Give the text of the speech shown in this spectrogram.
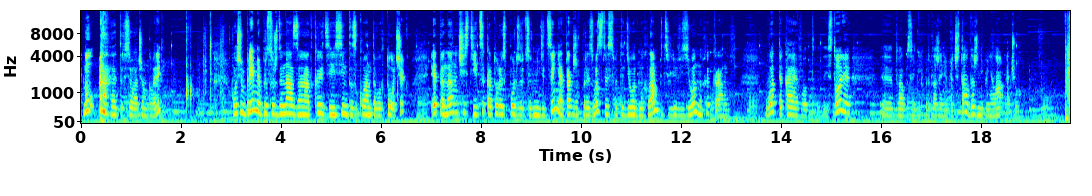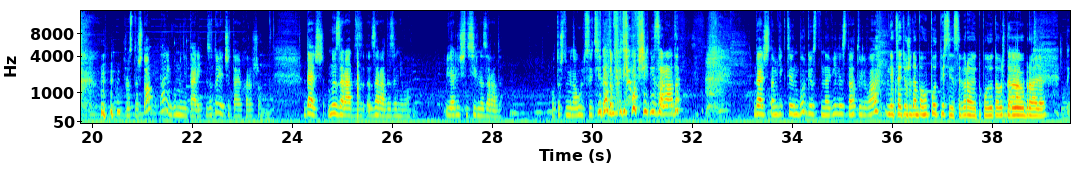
Ну, это все о чем говорит. В общем, премия присуждена за открытие и синтез квантовых точек. Это наночастицы, которые используются в медицине, а также в производстве светодиодных ламп и телевизионных экранов. Вот такая вот история. Э, Два последних предложения прочитала, даже не поняла о чем. Просто что? Да, не гуманитарий. Зато я читаю хорошо. Дальше. Мы зарады, зарады за него. Я лично сильно зарада. Вот то, что мне на улицу идти надо будет, я вообще не зарада. Дальше, там в Екатеринбурге установили статую льва. Мне, кстати, уже там, по-моему, подписи собирают по поводу того, что Да. вы убрали.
